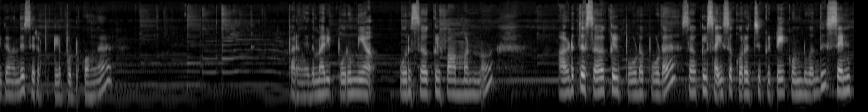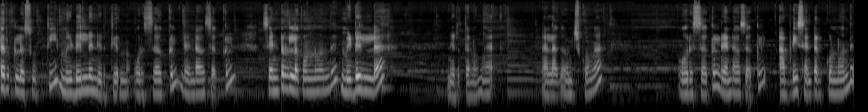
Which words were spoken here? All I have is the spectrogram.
இதை வந்து சிறப்புக்குள்ளே போட்டுக்கோங்க. பாருங்கள் இது மாதிரி பொறுமையாக ஒரு சர்க்கிள் ஃபார்ம் பண்ணணும். அடுத்த சர்க்கிள் போட போட சர்க்கிள் சைஸை குறைச்சிக்கிட்டே கொண்டு வந்து சென்டருக்குள்ளே சுற்றி மிடில் நிறுத்திடணும். ஒரு சர்க்கிள் ரெண்டாவது சர்க்கிள் சென்டரில் கொண்டு வந்து மிடில் நிறுத்தணுங்க. நல்லா கவனிச்சுக்கோங்க. ஒரு சர்க்கிள் ரெண்டாவது சர்க்கிள் அப்படியே சென்டருக்கு கொண்டு வந்து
